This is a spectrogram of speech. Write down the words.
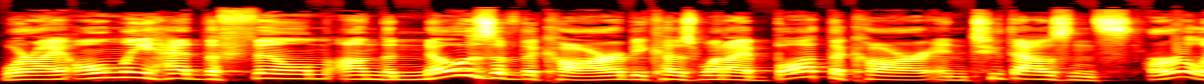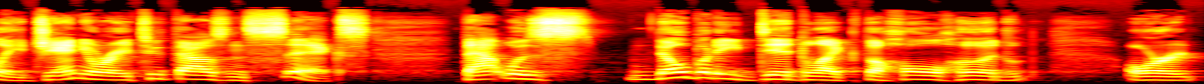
where I only had the film on the nose of the car because when I bought the car in 2000 early January 2006, that was nobody did like the whole hood or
